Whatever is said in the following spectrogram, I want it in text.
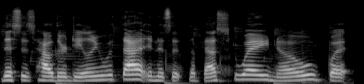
this is how they're dealing with that and is it the best way? No, but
